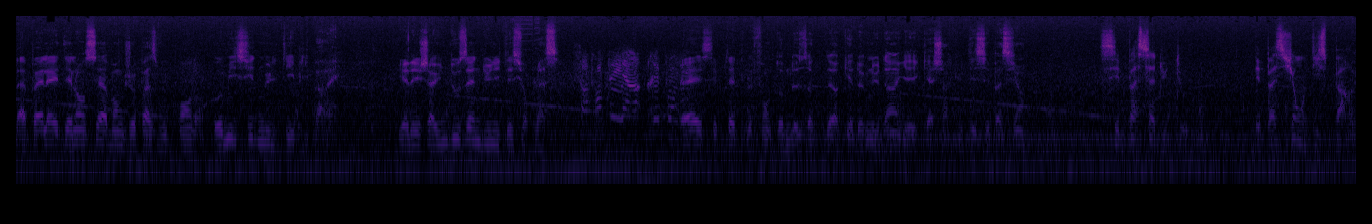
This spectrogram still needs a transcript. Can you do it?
L'appel a été lancé avant que je passe vous prendre. Homicide multiple, il paraît. Il y a déjà une douzaine d'unités sur place. 131, répondez. Eh, c'est peut-être le fantôme de Zoctor qui est devenu dingue et qui a charcuté ses patients. C'est pas ça du tout. Des patients ont disparu.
